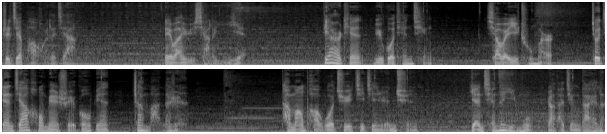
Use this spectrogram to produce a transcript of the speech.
直接跑回了家。那晚雨下了一夜，第二天雨过天晴，小伟一出门。就见家后面水沟边站满了人，他忙跑过去挤进人群，眼前的一幕让他惊呆了。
